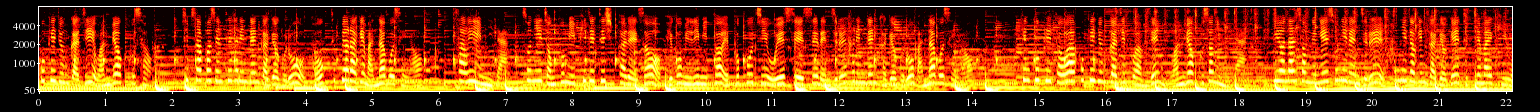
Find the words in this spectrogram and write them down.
포켓dun까지 완벽 구성. 14% 할인된 가격으로 더욱 특별하게 만나보세요. 4위입니다. 소니 정품 EPZ18에서 105mm f4G OSS 렌즈를 할인된 가격으로 만나보세요. 핑크 필터와 포켓dun까지 포함된 완벽 구성입니다. 뛰어난 성능의 소니 렌즈를 합리적인 가격에 득템할 기호.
